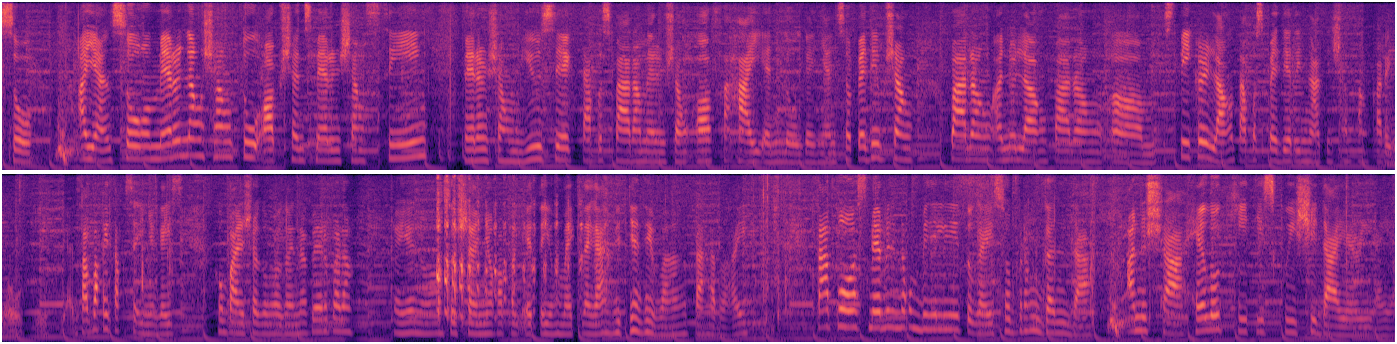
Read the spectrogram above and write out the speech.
So, ayan. So, meron lang siyang two options. Meron siyang sing, meron siyang music, tapos parang meron siyang off, high, and low, ganyan. So, pwede siyang parang ano lang, parang um, speaker lang, tapos pwede rin natin siyang pang karaoke. Yan. Papakita ko sa inyo guys kung paano siya gumagana. Pero parang, ayan o, oh, social nyo kapag ito yung mic na gamit niya, di ba? Taray. Tapos, meron din akong binili nito guys. Sobrang ganda. Ano siya? Hello Kitty Squishy Diary. Ayan.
